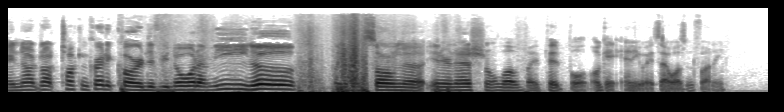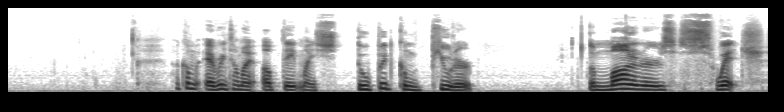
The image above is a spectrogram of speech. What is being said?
and not not talking credit cards if you know what I mean. Oh, like that song uh, "International Love" by Pitbull. Okay, anyways, that wasn't funny. How come every time I update my stupid computer, the monitors switch?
